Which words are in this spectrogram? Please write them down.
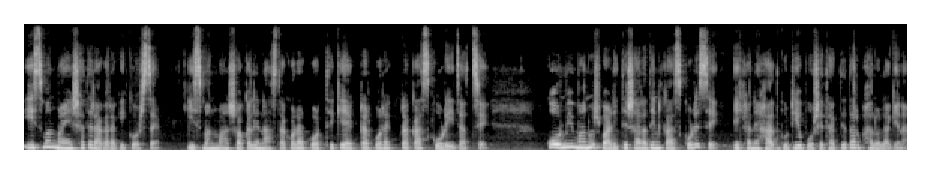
ইসমান মায়ের সাথে রাগারাগি করছে। ইসমান মা সকালে নাস্তা করার পর থেকে একটার পর একটা কাজ করেই যাচ্ছে। কর্মী মানুষ বাড়িতে সারাদিন কাজ করেছে, এখানে হাত গুটিয়ে বসে থাকতে তার ভালো লাগে না।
